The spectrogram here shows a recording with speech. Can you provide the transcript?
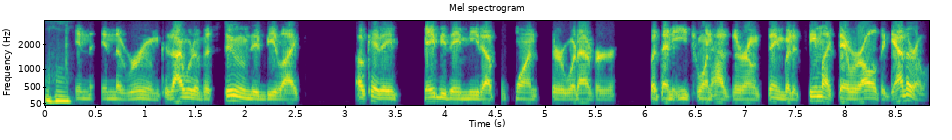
Mhm. in in the room. Because I would have assumed it'd be like, okay, they maybe they meet up once or whatever, but then each one has their own thing. But it seemed like they were all together a lot.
